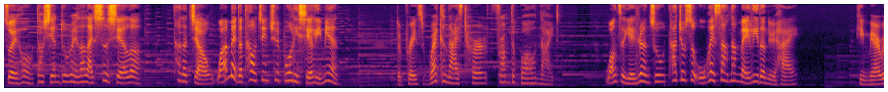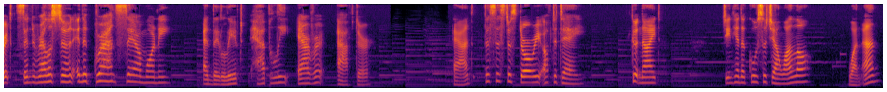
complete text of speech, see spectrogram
最后到仙杜瑞拉来试鞋了，她的脚完美的套进去玻璃鞋里面。The prince recognized her from the ball night. 王子也认出她就是舞会上那美丽的女孩。He married Cinderella soon in a grand ceremony and they lived happily ever after. And this is the story of the day. Good night. 今天的故事讲完喽，晚安。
